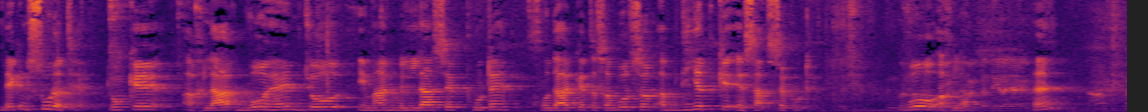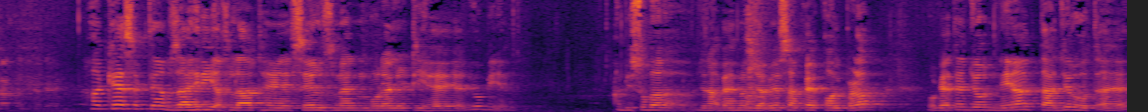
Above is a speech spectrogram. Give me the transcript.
لیکن صورت ہے۔ کیونکہ اخلاق وہ ہیں جو ایمان باللہ سے پھوٹیں، خدا کے تصور سے اور ابدیت کے احساس سے پھوٹیں۔ وہ اخلاق ہیں۔ ہاں کہہ سکتے ہیں اب ظاہری اخلاق ہیں سیلز مین مورالٹی ہے یا جو بھی ہے۔ ابھی صبح جناب احمد جاوید صاحب کا کال پڑا۔ وہ کہتے ہیں، جو نیا تاجر ہوتا ہے،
